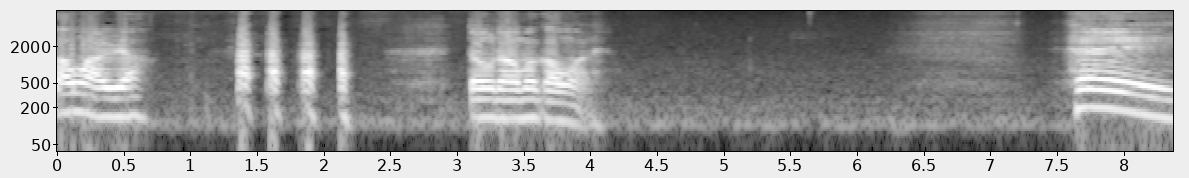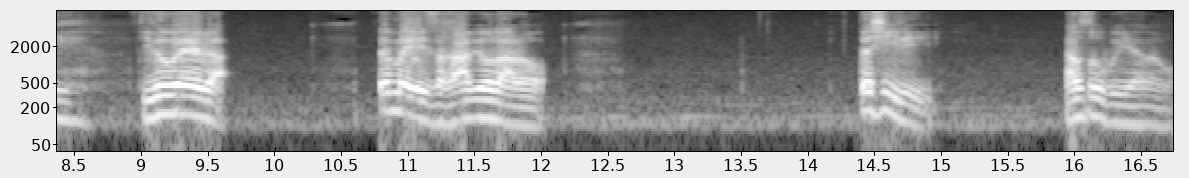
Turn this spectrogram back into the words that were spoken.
ကောင်းပါလေဗျာတုံတောင်မကောင်းပါလေဟေးဒီလိုပဲဗျတမေစကားပြောလာတော့တက်ရှိတယ်နောက်ဆုတ်ပေးရတော့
